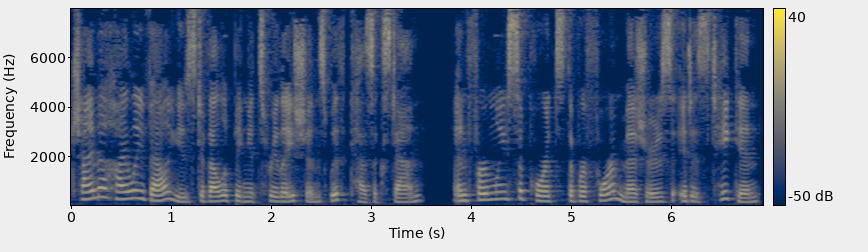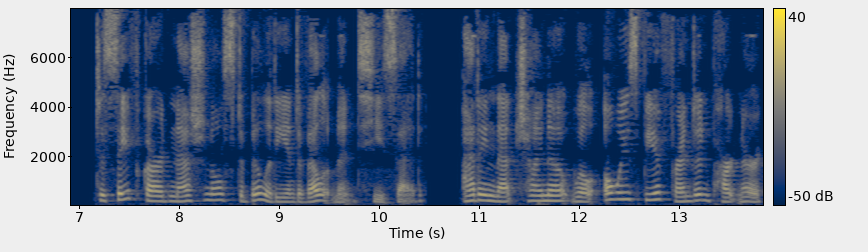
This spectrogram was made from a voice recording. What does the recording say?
China highly values developing its relations with Kazakhstan and firmly supports the reform measures it has taken to safeguard national stability and development, he said, adding that China will always be a friend and partner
